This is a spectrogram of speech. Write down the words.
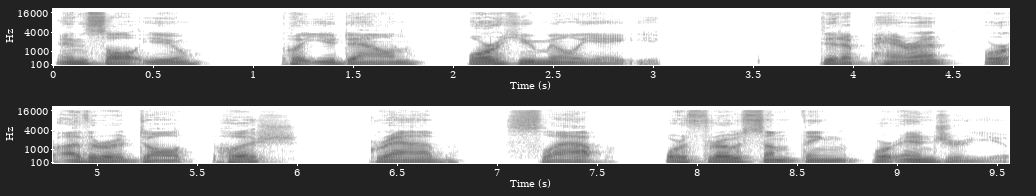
insult you, put you down, or humiliate you? Did a parent or other adult push, grab, slap, or throw something or injure you?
